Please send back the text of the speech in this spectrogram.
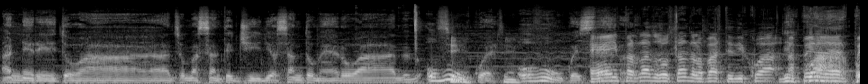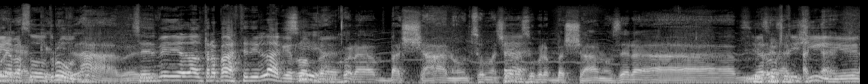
a Nereto, a, insomma, a Sant'Egidio, a Santomero, a, ovunque, ovunque, sì. ovunque. E hai Stefano. parlato soltanto la parte di qua, Di appena, qua, appena passato Tronto. là, eh. Se vedi dall'altra parte di là che Sì, roba è. ancora Basciano, insomma c'era Eh. sopra Basciano, c'era Gli arrosticini, eh,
